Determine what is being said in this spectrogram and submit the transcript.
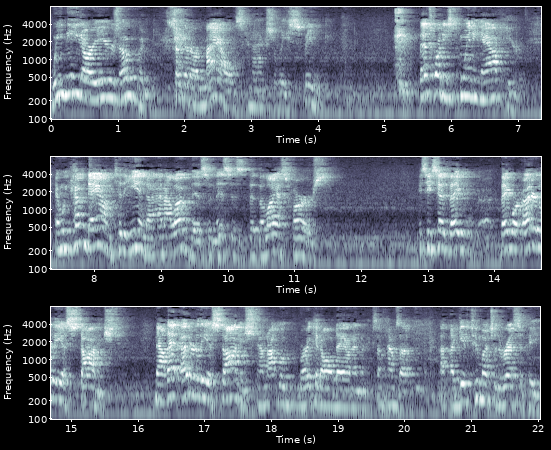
We need our ears opened so that our mouths can actually speak. That's what he's pointing out here. And we come down to the end, and I love this, and this is the, the last verse. Is he said they, they were utterly astonished. Now, that utterly astonished, I'm not going to break it all down, and sometimes I, I give too much of the recipe.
